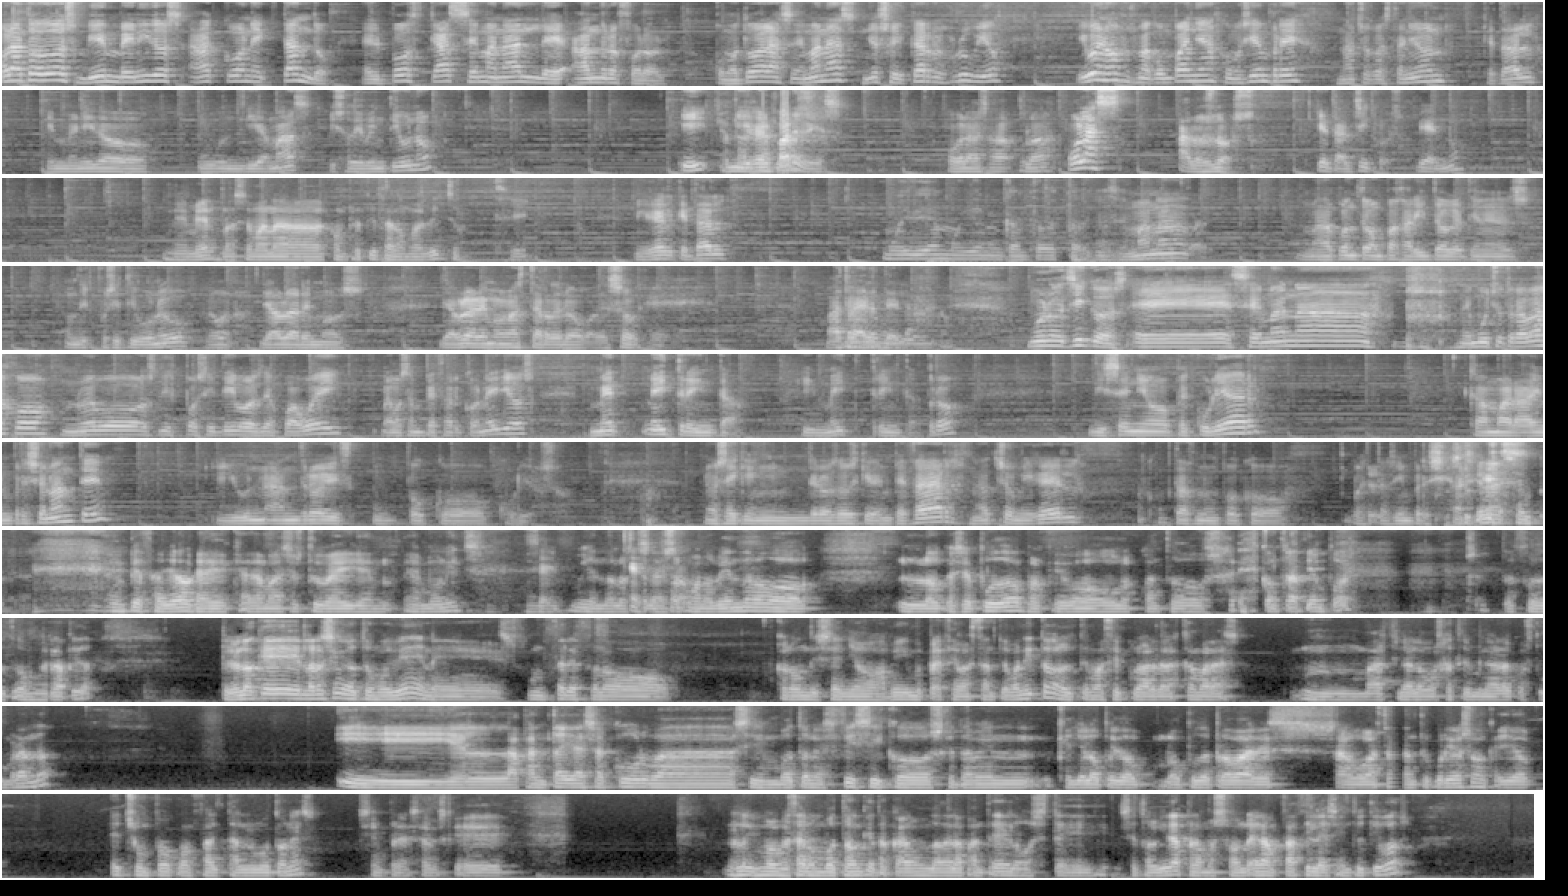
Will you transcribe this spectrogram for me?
Hola a todos, bienvenidos a Conectando, el podcast semanal de Android for All. Como todas las semanas, yo soy Carlos Rubio y bueno, pues me acompaña, como siempre, Nacho Castañón. ¿Qué tal? Bienvenido un día más, episodio 21. Y Miguel Paredes. Hola, hola, hola a los dos. ¿Qué tal, chicos? Bien, ¿no? Bien, bien, una semana completita, como has dicho. Sí. Miguel, ¿qué tal? Muy bien, muy bien, encantado de estar aquí. La semana me ha contado un pajarito que tienes un dispositivo nuevo, pero bueno, ya hablaremos, ya hablaremos más tarde luego de eso, que va a traer tela. Bueno chicos, eh, semana de mucho trabajo, nuevos dispositivos de Huawei, vamos a empezar con ellos, Mate, Mate 30 y Mate 30 Pro, diseño peculiar, cámara impresionante y un Android un poco curioso. No sé quién de los dos quiere empezar, Nacho, Miguel, contadme un poco vuestras impresiones. Si empiezo yo, que, que, además estuve ahí en, en Múnich, Sí, viendo los eso. bueno, viendo lo que se pudo, porque hubo unos cuantos contratiempos, entonces fue todo muy rápido. Pero lo que lo he resumido todo muy bien, es un teléfono con un diseño, a mí me parece bastante bonito, el tema circular de las cámaras, mmm, al final lo vamos a terminar acostumbrando. Y el- la pantalla esa curva sin botones físicos, que también que yo lo, puedo, lo pude probar, es algo bastante curioso, aunque yo he hecho un poco en falta los botones. Siempre sabes que no es lo mismo empezar un botón que tocar un lado de la pantalla y luego se te, se te olvida, pero son, eran fáciles e intuitivos.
